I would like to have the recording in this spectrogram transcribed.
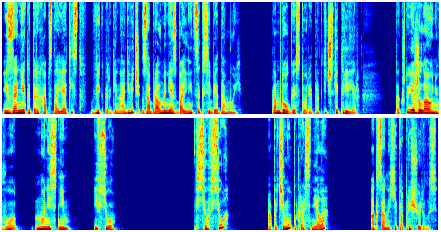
из-за некоторых обстоятельств Виктор Геннадьевич забрал меня из больницы к себе домой. Там долгая история, практически триллер. Так что я жила у него, но не с ним. И все. Все-все? А почему покраснела?» Оксана хитро прищурилась.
